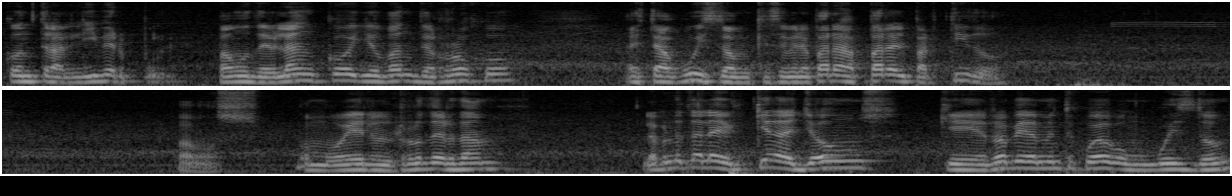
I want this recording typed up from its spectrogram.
contra Liverpool. Vamos de blanco, ellos van de rojo. Ahí está Wisdom que se prepara para el partido. Vamos. Vamos a ver el Rotterdam. La pelota le queda a Jones que rápidamente juega con Wisdom.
